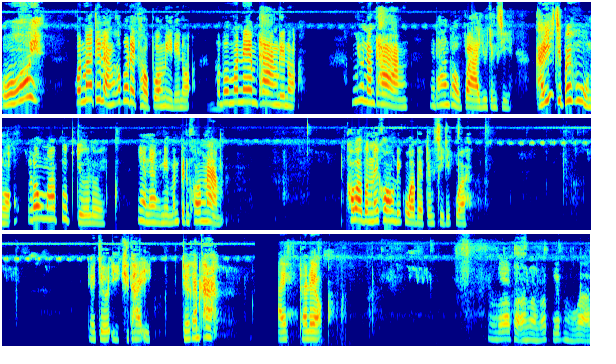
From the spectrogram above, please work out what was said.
โอ้ย คนมาที่หลังเขาบ่ได้เข่าปองนี่เด้เนาะเขาบ่มาแนมทางเด้เนาะมันอยู่นำทาง ในทางเขาป่าอยู่จังสิใครจะไปหูเนาะลงมาปุ๊บเจอเลย เนี่ยนะนี่มันเป็นคลองน้ำเขาว่าเบิ่งในคลองดีกว่าแบบจังสีดีกว่า เดี๋ยวเจออีกสิทายอีก เจอกันค่ะ ไปทายแล้วแม่เขาเอามันมาเก็บหมู่บ้าน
